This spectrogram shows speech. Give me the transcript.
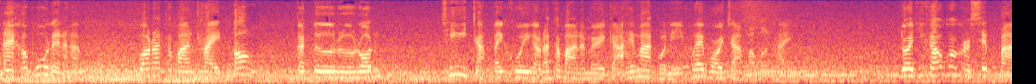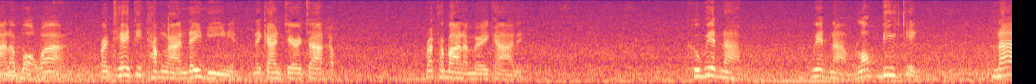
แต่เขาพูดเลยนะครับ ว่ารัฐบาลไทยต้องกระตือรือร้นที่จะไปคุยกับรัฐบาลอเมริกาให้มากกว่านี้ เพื่อให้บริจาคมาเมืองไทย โดยที่เขาก็กระซิบมาแล้วบอกว่าประเทศที่ทำงานได้ดีเนี่ยในการเจรจากับรัฐบาลอเมริกาเนี่ยคือเวียดนาม เวียดนามล็อบบี้เก่ง น่า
